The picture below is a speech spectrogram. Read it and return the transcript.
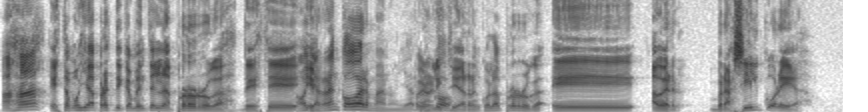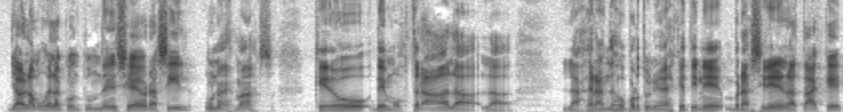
Ajá, estamos ya prácticamente en la prórroga de este... No, ya arrancó, hermano, ya arrancó. Bueno, listo, ya arrancó la prórroga. Eh, a ver, Brasil-Corea. Ya hablamos de la contundencia de Brasil. Una vez más, quedó demostrada la- la- las grandes oportunidades que tiene Brasil en el ataque.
